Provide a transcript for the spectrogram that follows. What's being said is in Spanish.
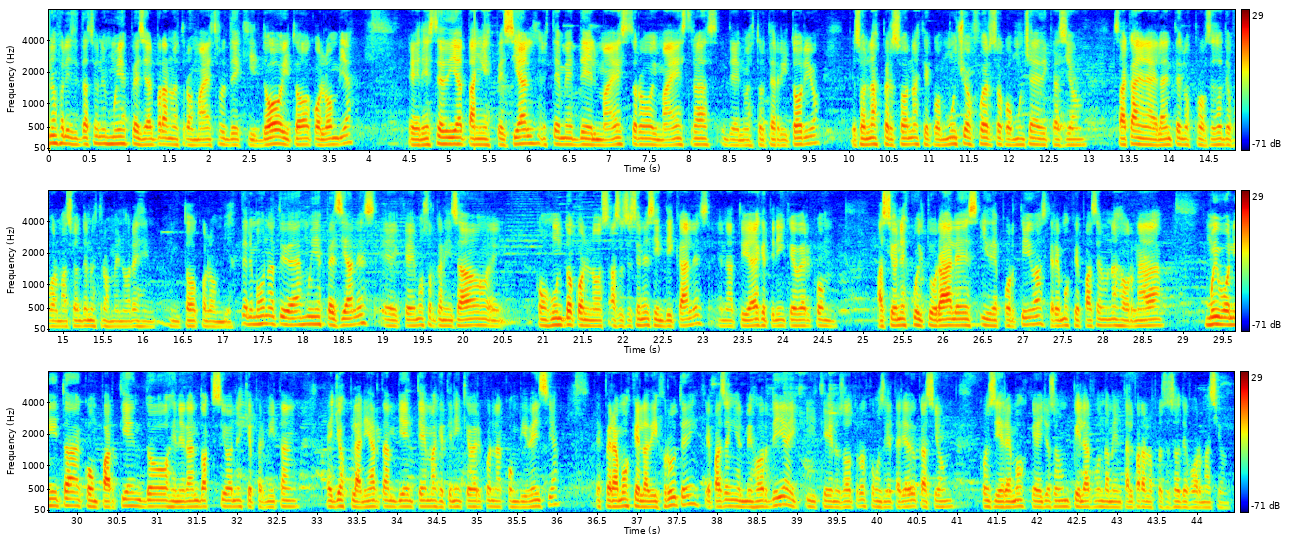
Una felicitación muy especial para nuestros maestros de Quito y toda Colombia. En este día tan especial, este mes del maestro y maestras de nuestro territorio, que son las personas que con mucho esfuerzo, con mucha dedicación, sacan adelante los procesos de formación de nuestros menores en, en toda Colombia. Tenemos unas actividades muy especiales eh, que hemos organizado en conjunto con las asociaciones sindicales, en actividades que tienen que ver con acciones culturales y deportivas. Queremos que pasen una jornada muy bonita, compartiendo, generando acciones que permitan ellos planear también temas que tienen que ver con la convivencia. Esperamos que la disfruten, que pasen el mejor día y, que nosotros como Secretaría de Educación consideremos que ellos son un pilar fundamental para los procesos de formación.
